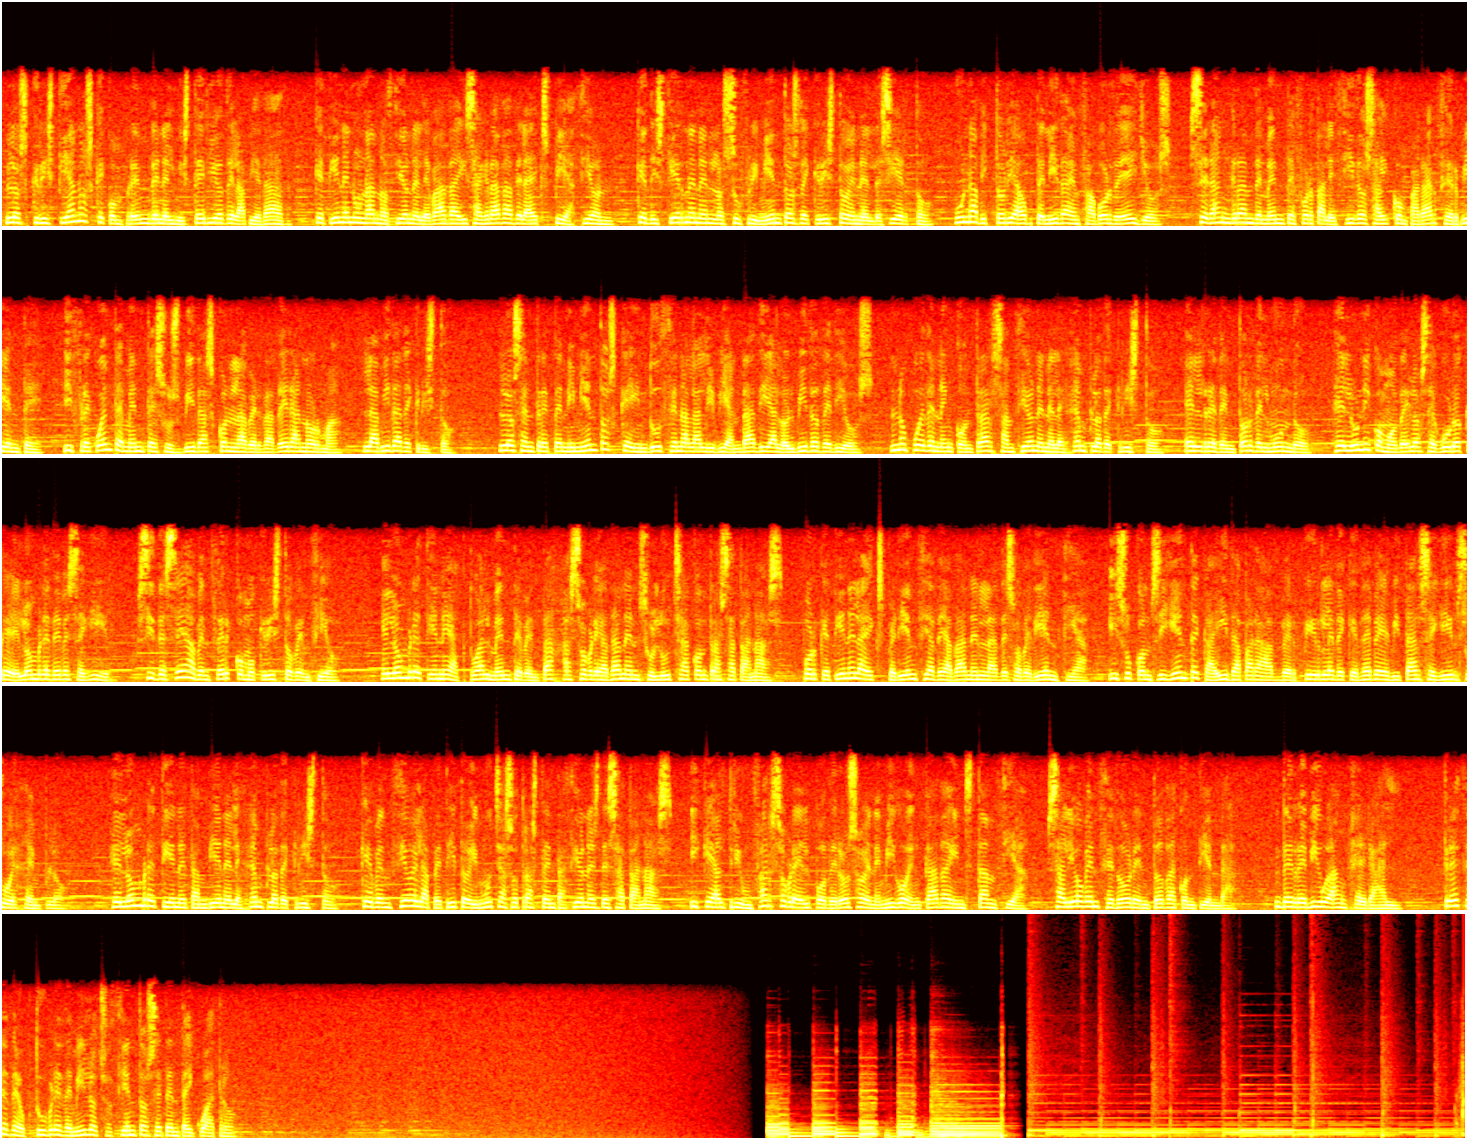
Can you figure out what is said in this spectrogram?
Los cristianos que comprenden el misterio de la piedad, que tienen una noción elevada y sagrada de la expiación, que disciernen en los sufrimientos de Cristo en el desierto, una victoria obtenida en favor de ellos, serán grandemente fortalecidos al comparar ferviente y frecuentemente sus vidas con la verdadera norma, la vida de Cristo. Los entretenimientos que inducen a la liviandad y al olvido de Dios, no pueden encontrar sanción en el ejemplo de Cristo, el Redentor del mundo, el único modelo seguro que el hombre debe seguir, si desea vencer como Cristo venció. El hombre tiene actualmente ventaja sobre Adán en su lucha contra Satanás, porque tiene la experiencia de Adán en la desobediencia, y su consiguiente caída para advertirle de que debe evitar seguir su ejemplo. El hombre tiene también el ejemplo de Cristo, que venció el apetito y muchas otras tentaciones de Satanás, y que al triunfar sobre el poderoso enemigo en cada instancia, salió vencedor en toda contienda. De Review Angeral. 13 de octubre de 1874.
